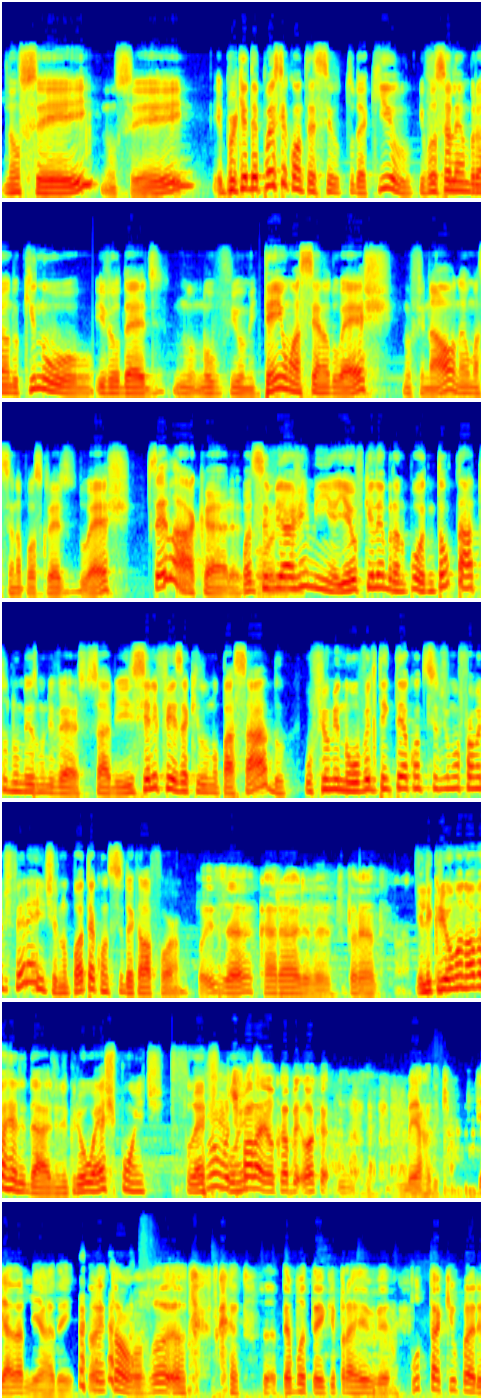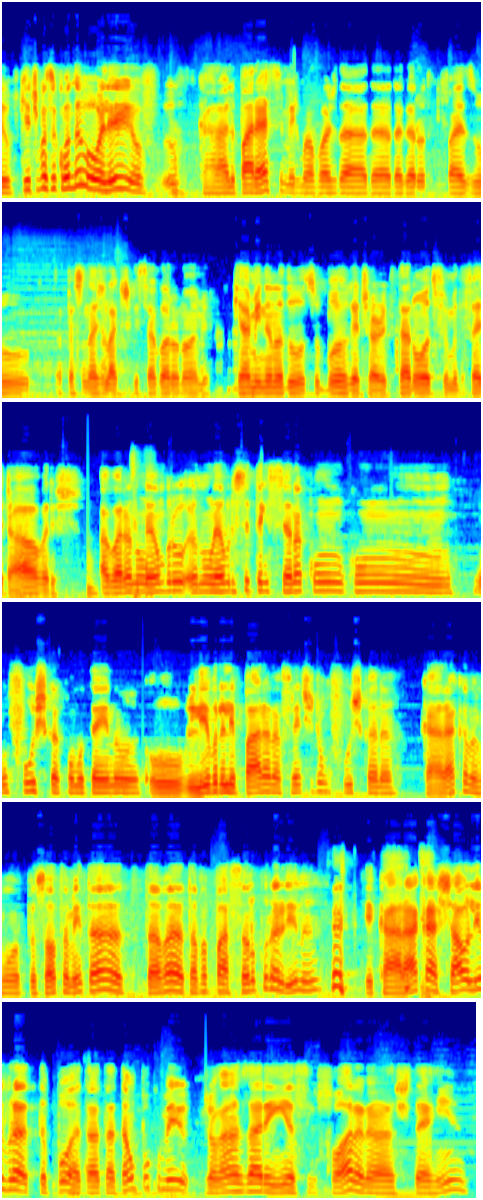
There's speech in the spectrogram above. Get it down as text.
Não sei, não sei. Porque depois que aconteceu tudo aquilo, e você lembrando que no Evil Dead, no novo filme, tem uma cena do Ash no final, né? Uma cena pós-crédito do Ash. Sei lá, cara. Pode ser Olha. viagem minha. E aí eu fiquei lembrando, pô, então tá tudo no mesmo universo, sabe? E se ele fez aquilo no passado, o filme novo ele tem que ter acontecido de uma forma diferente. Ele não pode ter acontecido daquela forma. Pois é, caralho, velho. Puta merda. Ele criou uma nova realidade. Ele criou o Ash Point. Flash Não, vou te falar, eu acabei. Eu aca- Hum, Merda, que piada merda, hein? Não, então, eu, vou, eu até botei aqui pra rever. Puta que pariu. Porque, tipo assim, quando eu olhei, eu. eu- caralho, parece mesmo a voz da, da, da garota que faz o. A personagem lá que esqueci agora o nome. Que é a menina do Suburgatory, que tá no outro filme do Fred Álvares. Agora eu não lembro. Eu não lembro se tem cena com. com. um Fusca, como tem no. O livro ele para na frente de um Fusca, né? Caraca, meu irmão, o pessoal também tá, tava, tava passando por ali, né? Porque, caraca, achar o livro. Porra, tá, tá até um pouco meio. Jogar umas areinhas assim fora, né? As terrinhas.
